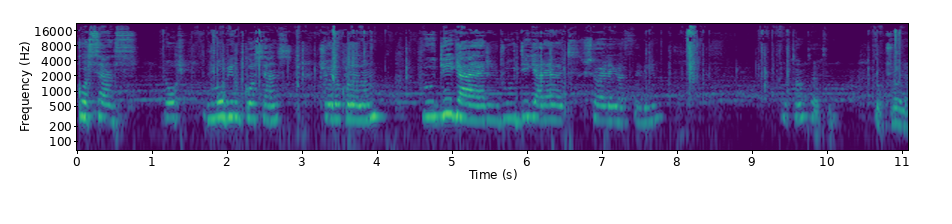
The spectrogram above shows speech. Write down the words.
Gosens. Ro- Robin Gosens. Şöyle koyalım. Rudiger. Rudiger evet. Şöyle göstereyim. Bu tam? Yok şöyle.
